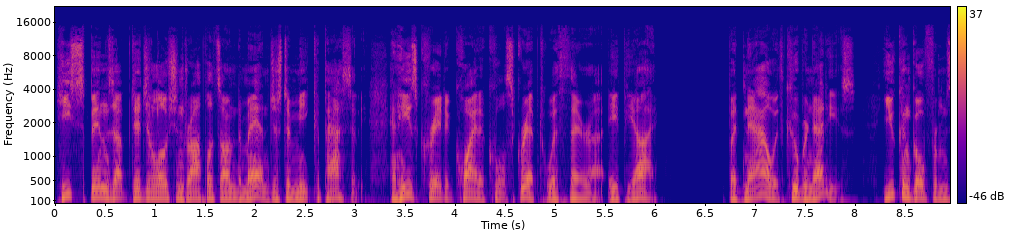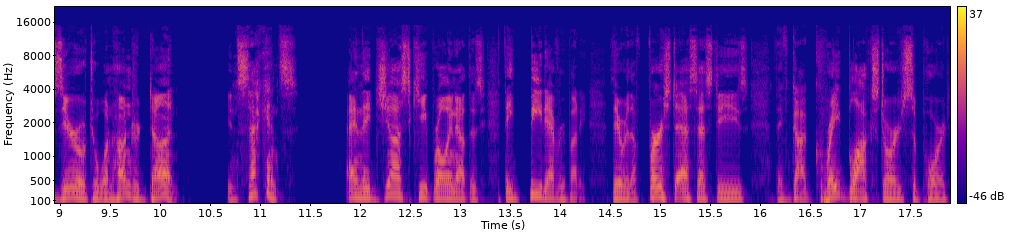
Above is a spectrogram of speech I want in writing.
he spins up DigitalOcean droplets on demand just to meet capacity. And he's created quite a cool script with their uh, API. But now with Kubernetes, you can go from zero to 100 done in seconds. And they just keep rolling out this. They beat everybody. They were the first SSDs. They've got great block storage support.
